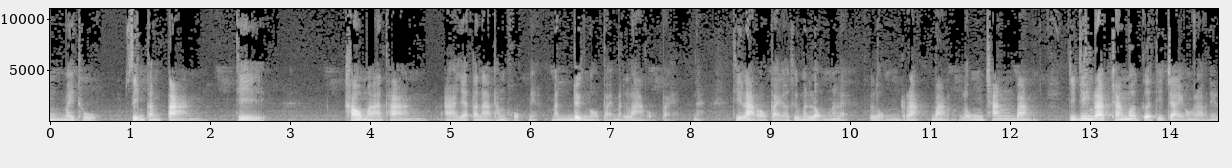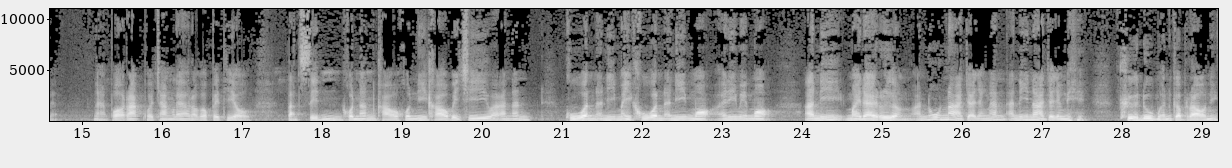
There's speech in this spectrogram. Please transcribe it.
มณ์ไม่ถูกสิ่งต่างๆที่เข้ามาทางอายตนะทั้งหกเนี่ยมันดึงออกไปมันลากออกไปนะที่ลากออกไปก็คือมันหลงนั่นแหละหลงรักบ้าง หลงชังบ้าง จริง ๆ รักชังเมื่อเกิดที่ใจของเรานี่แหละนะพอรักพอชังแล้วเราก็ไปเที่ยว ตัดสินคนนั้นเขาคนนี้เขาไปชี้ว่า อันนั้นควร อันนี้ไม่ควร อันนี้เหมาะ อันนี้ไม่เหมาะ อันนี้ไม่ได้เรื่อง อันนู้นน่าจะอย่างนั้น อันนี้น่าจะอย่างนี้ คือดูเหมือนกับเรานี่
